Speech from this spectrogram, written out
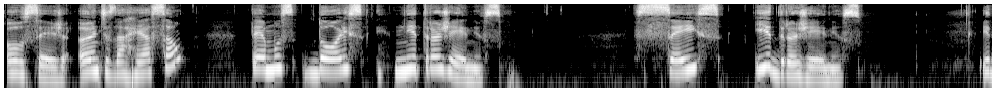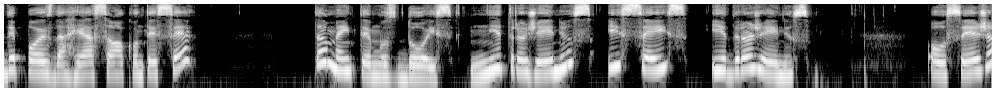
Ou seja, antes da reação, temos dois nitrogênios, seis hidrogênios. E depois da reação acontecer, também temos dois nitrogênios e seis hidrogênios. Ou seja,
